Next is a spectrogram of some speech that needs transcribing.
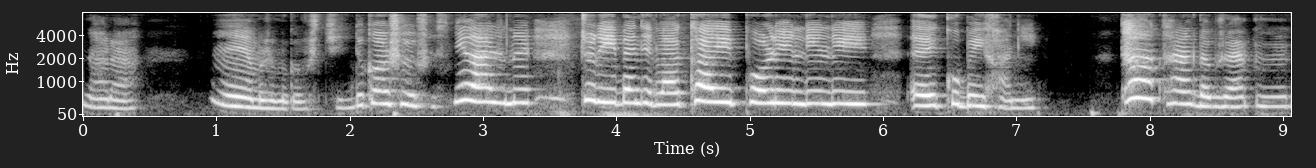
Dobra. Nie, możemy go wrzucić do kosza, już jest nieważny. Czyli będzie dla Kai, Poli, Lili, e, Kuby i Hani. Tak, tak, dobrze. Mm.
